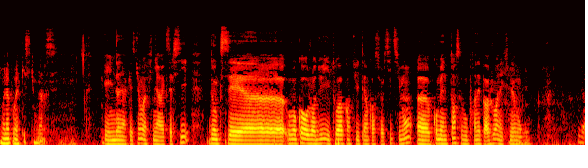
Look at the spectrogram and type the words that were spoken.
Voilà pour la question. Merci. Et une dernière question, on va finir avec celle-ci. Donc c'est euh, ou encore aujourd'hui, toi quand tu étais encore sur le site, Simon, euh, combien de temps ça vous prenait par jour un gros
